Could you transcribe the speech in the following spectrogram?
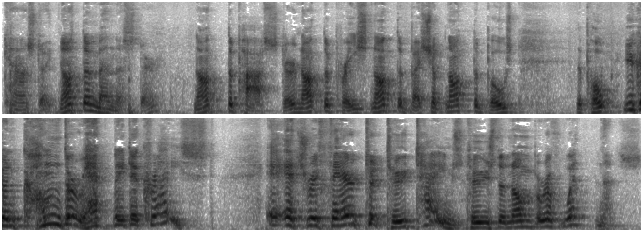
cast out. Not the minister, not the pastor, not the priest, not the bishop, not the post, the pope. You can come directly to Christ. It's referred to two times. Two's the number of witness.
